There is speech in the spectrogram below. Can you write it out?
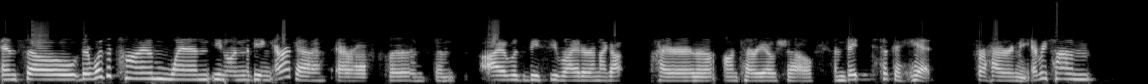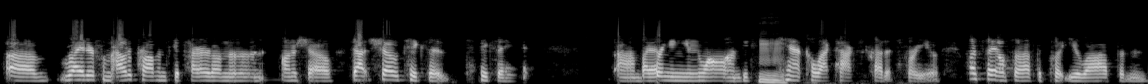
And so there was a time when, you know, in the Being Erica era, for instance, I was a BC writer and I got hired on an Ontario show and they took a hit for hiring me. Every time a writer from out of province gets hired on a, on a show, that show takes a, takes a hit. Um, by bringing you on because Mhm. they can't collect tax credits for you. Plus they also have to put you up and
